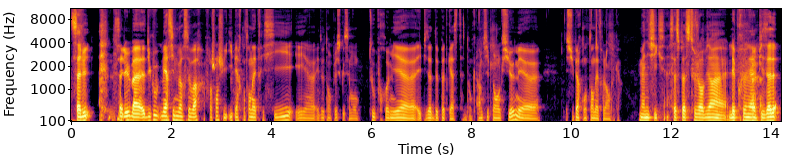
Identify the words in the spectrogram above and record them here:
Salut. Salut, bah, du coup, merci de me recevoir. Franchement, je suis hyper content d'être ici et, euh, d'autant plus que c'est mon tout premier euh, épisode de podcast. Donc, un petit peu anxieux, mais euh, super content d'être là en tout cas. Magnifique, ça se passe toujours bien euh, les premiers épisodes,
